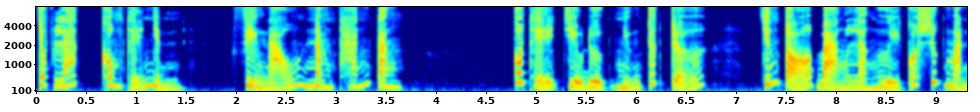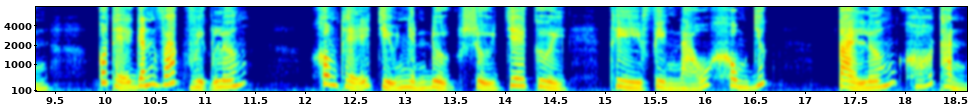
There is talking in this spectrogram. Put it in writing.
chốc lát không thể nhịn, phiền não năm tháng tăng. Có thể chịu được những trắc trở, chứng tỏ bạn là người có sức mạnh, có thể gánh vác việc lớn. Không thể chịu nhịn được sự chê cười thì phiền não không dứt, tài lớn khó thành.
